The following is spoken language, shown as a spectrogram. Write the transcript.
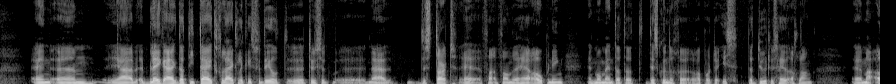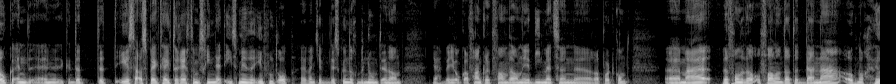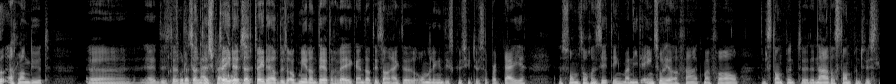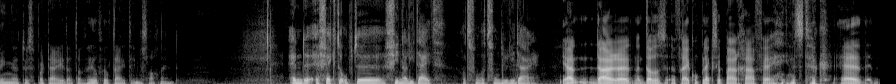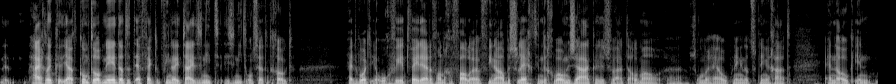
En um, ja, het bleek eigenlijk dat die tijd gelijkelijk is verdeeld uh, tussen uh, nou ja, de start hè, van, van de heropening en het moment dat dat deskundige rapport er is. Dat duurt dus heel erg lang. Uh, maar ook, en, en dat, dat eerste aspect heeft de rechter misschien net iets minder invloed op. Hè, want je hebt deskundige benoemd en dan ja, ben je ook afhankelijk van wanneer die met zijn rapport komt. maar we vonden wel opvallend dat het daarna ook nog heel erg lang duurt hè, dus dat, dat, dat, de tweede, dat tweede helft dus ook meer dan 30 weken. En dat is dan eigenlijk de onderlinge discussie tussen partijen. En soms nog een zitting, maar niet eens zo heel erg vaak. Maar vooral de, standpunt, de nadere standpuntwisseling uh, tussen partijen, dat dat heel veel tijd in beslag neemt. En de effecten op de finaliteit, wat, vond, wat vonden jullie daar? Ja, daar, uh, dat is een vrij complexe paragraaf in het stuk. eigenlijk, ja, het komt erop neer dat het effect op finaliteit is niet, is niet ontzettend groot. Het wordt in ongeveer twee derde van de gevallen finaal beslecht in de gewone zaken. Dus waar het allemaal uh, zonder heropening en dat soort dingen gaat. En ook in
